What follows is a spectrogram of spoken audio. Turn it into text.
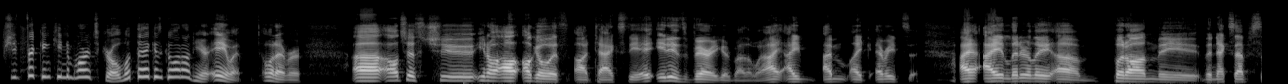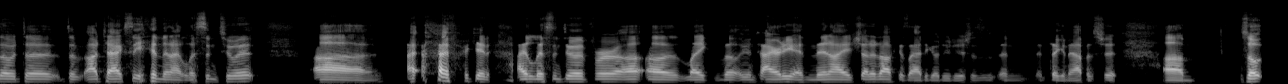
she's freaking Kingdom Hearts girl. What the heck is going on here? Anyway, whatever. Uh, I'll just choose. You know, I'll I'll go with Odd Taxi. It, it is very good, by the way. I I I'm like every. T- I I literally um put on the the next episode to to Odd Taxi, and then I listened to it uh, I, I forget. I listened to it for uh, uh like the entirety, and then I shut it off because I had to go do dishes and, and take a nap and shit. Um, so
